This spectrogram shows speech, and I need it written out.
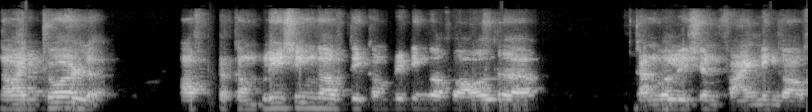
Now I told after completion of the completing of all the convolution finding of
